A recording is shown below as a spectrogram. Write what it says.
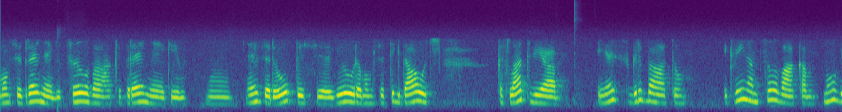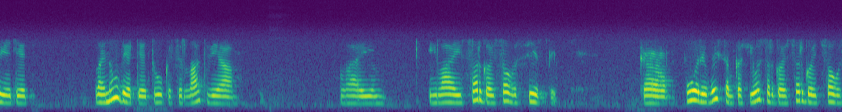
Mums ir brīvīgi cilvēki, brīvīgi mm, ezeri, upes, jūra. Mums ir tik daudz, kas Latvijā, ja es gribētu ikvienam cilvēkam novietiet, lai novērtiet to, kas ir Latvijā, lai, lai sargāju savu sirdi. Ka pori visam, kas jāsargājas, sargājot savu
